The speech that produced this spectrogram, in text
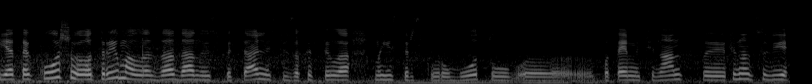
я також отримала за даною спеціальністю, захистила магістерську роботу по темі фінанси, фінансові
